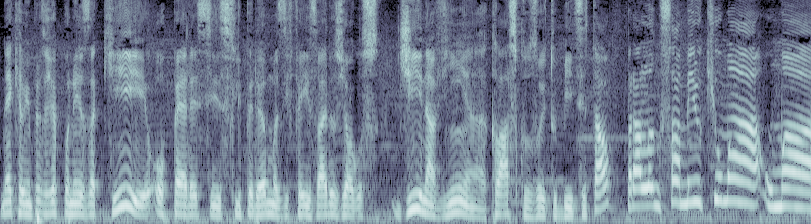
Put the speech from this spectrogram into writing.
né? Que é uma empresa japonesa que opera esses fliperamas e fez vários jogos de navinha, clássicos 8 bits e tal, para lançar meio que uma uma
